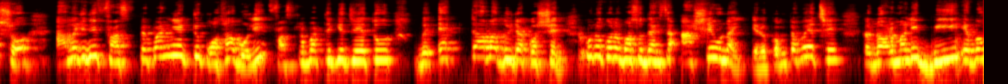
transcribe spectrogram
আসো, আমি যদি ফার্স্ট পেপার নিয়ে একটু কথা বলি ফার্স্ট পেপার থেকে যেহেতু একটা বা দুইটা কোশ্চেন কোনো কোনো বছর দেখা যাচ্ছে আসেও নাই, এরকমটা হয়েছে। নর্মালি বি এবং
